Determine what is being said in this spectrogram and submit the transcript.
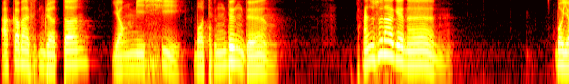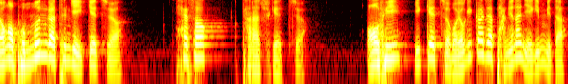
아까 말씀드렸던 영미시 뭐 등등등 단순하게는 뭐 영어 본문 같은 게 있겠죠. 해석 달아주겠죠. 어휘 있겠죠. 뭐 여기까지가 당연한 얘기입니다.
